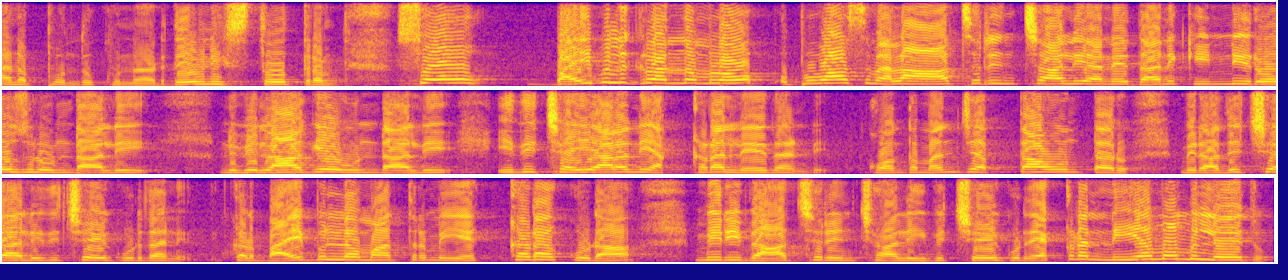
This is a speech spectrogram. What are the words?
ఆయన పొందుకున్నాడు. దేవునికి స్తోత్రం. సో బైబిల్ గ్రంథంలో ఉపవాసం ఎలా ఆచరించాలి అనే దానికి ఇన్ని రోజులు ఉండాలి. నువ్వు ఇలాగే ఉండాలి. ఇది చేయాలని ఎక్కడ లేదండి. కొంతమంది చెప్తా ఉంటారు మీరు అది చేయాలి ఇది చేయకూడదని. ఇక్కడ బైబిల్లో మాత్రమే ఎక్కడ కూడా మీరు ఇవి ఆచరించాలి ఇవి చేయకూడదు. ఎక్కడ నియమం లేదు.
